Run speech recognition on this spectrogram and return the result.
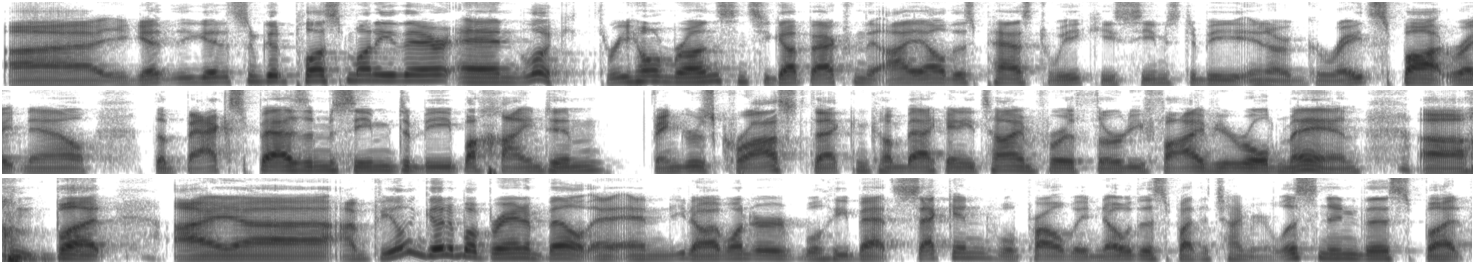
Uh, you get you get some good plus money there. And look, three home runs since he got back from the IL this past week. He seems to be in a great spot right now. The back spasms seem to be behind him. Fingers crossed that can come back anytime for a 35 year old man. Um, but I uh, I'm feeling good about Brandon Belt, and, and, you know I wonder will he bat second? We'll probably know this by the time you're listening to this, but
